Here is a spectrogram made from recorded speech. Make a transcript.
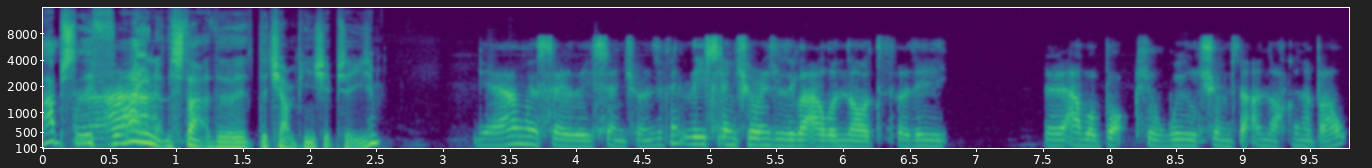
Absolutely uh, flying at the start of the, the championship season. Yeah, I'm going to say Leigh Centurions. I think Leigh Centurions have got our nod for the uh, our box of wheel trims that are knocking about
